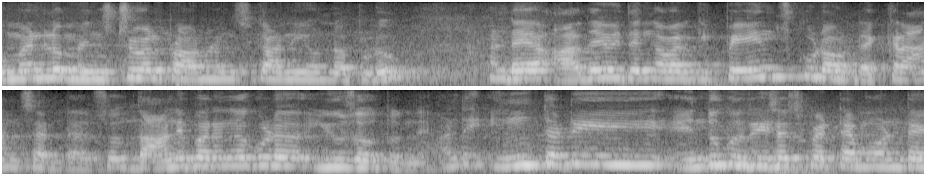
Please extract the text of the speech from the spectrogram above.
ఉమెన్లో మెన్స్ట్రువల్ ప్రాబ్లమ్స్ కానీ ఉన్నప్పుడు అంటే అదేవిధంగా వాళ్ళకి పెయిన్స్ కూడా ఉంటాయి క్రాన్స్ అంటారు. సో దాని పరంగా కూడా యూజ్ అవుతుంది. అంటే ఇంతటి ఎందుకు రీసెర్చ్ పెట్టాము అంటే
